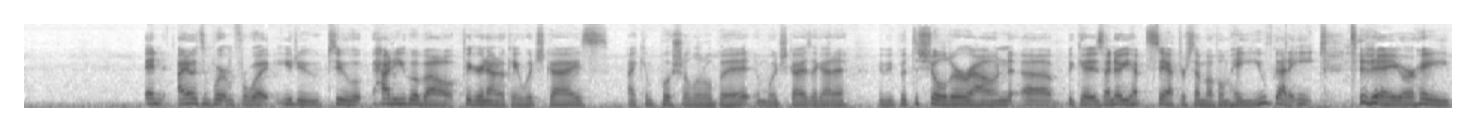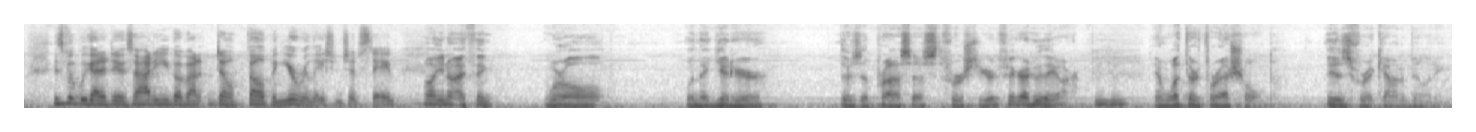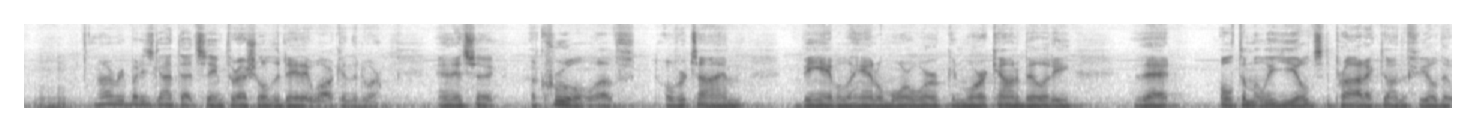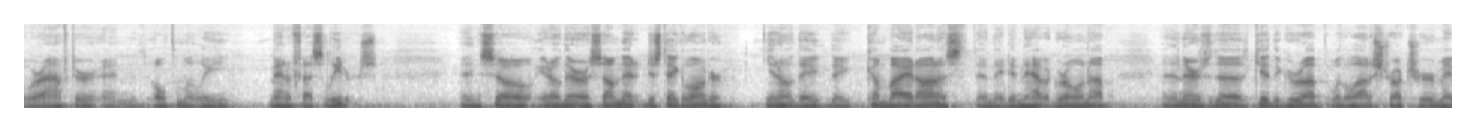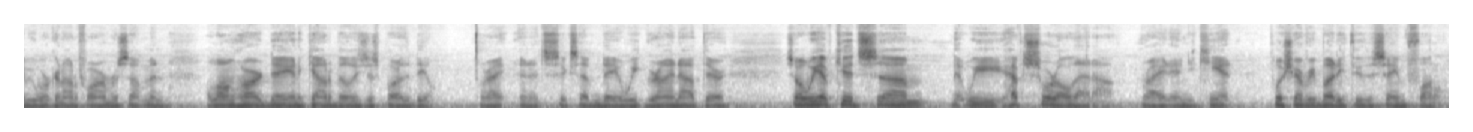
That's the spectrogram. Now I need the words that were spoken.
And I know it's important for what you do too. How do you go about figuring out okay, which guys I can push a little bit, and which guys I gotta maybe put the shoulder around? Uh, because I know you have to stay after some of them. Hey, you've got to eat today, or hey, this is what we got to do. So how do you go about developing your relationships, Dave? Well, you know, I think we're all when they get here, there's a process the first year to figure out who they are mm-hmm. and what their threshold is for accountability. Mm-hmm. Not everybody's got that same threshold the day they walk in the door. And it's a accrual of over time being able to handle more work and more accountability that ultimately yields the product on the field that we're after and ultimately manifests leaders. And so, you know, there are some that just take longer you know, they, they come by it honest and they didn't have it growing up. And then there's the kid that grew up with a lot of structure, maybe working on a farm or something, and a long, hard day and accountability is just part of the deal, right? And it's six, seven day a week grind out there. So we have kids um, that we have to sort all that out, right? And you can't push everybody through the same funnel.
